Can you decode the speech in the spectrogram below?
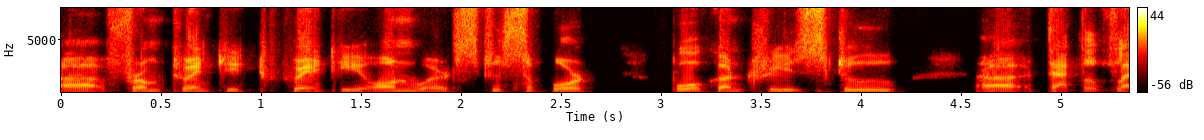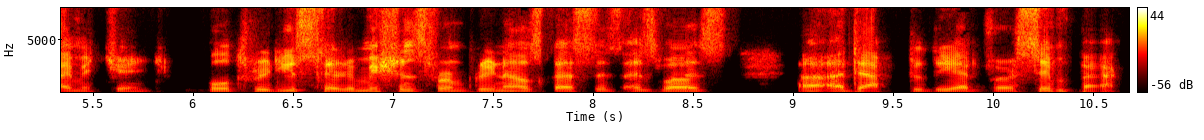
uh, from 2020 onwards to support poor countries to uh, tackle climate change, both reduce their emissions from greenhouse gases as well as uh, adapt to the adverse impact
